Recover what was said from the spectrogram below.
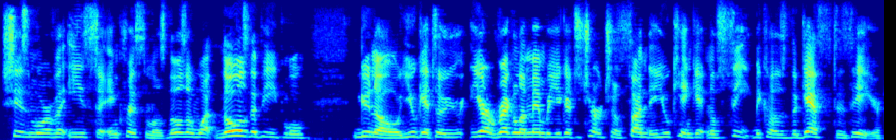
she's more of an Easter and Christmas. Those are what those are the people you know, you get to you're a regular member, you get to church on Sunday, you can't get no seat because the guest is here.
